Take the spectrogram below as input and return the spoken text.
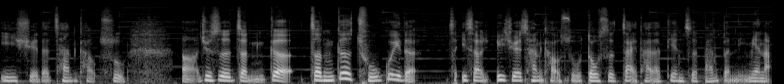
医学的参考书，啊，就是整个整个橱柜的这一些一些参考书都是在它的电子版本里面了。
